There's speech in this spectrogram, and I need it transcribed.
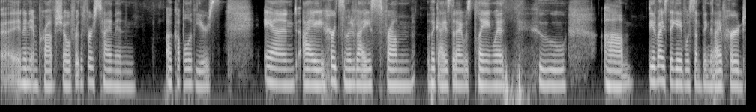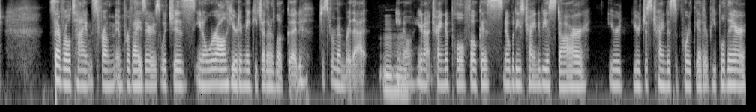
uh, in an improv show for the first time in a couple of years. And I heard some advice from the guys that I was playing with who um, the advice they gave was something that I've heard several times from improvisers, which is, you know, we're all here to make each other look good. Just remember that. Mm-hmm. You know, you're not trying to pull focus. Nobody's trying to be a star. You're you're just trying to support the other people there.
